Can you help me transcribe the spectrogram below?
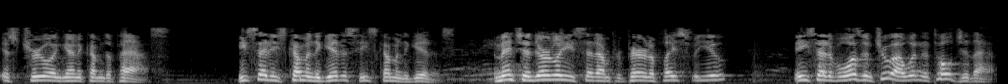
is true and going to come to pass. He said He's coming to get us. He's coming to get us. I mentioned earlier, He said, I'm preparing a place for you. He said, if it wasn't true, I wouldn't have told you that.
